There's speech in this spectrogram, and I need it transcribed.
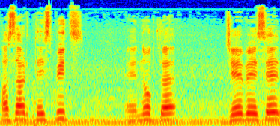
hasar tespit e, nokta cbs.gov.tr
